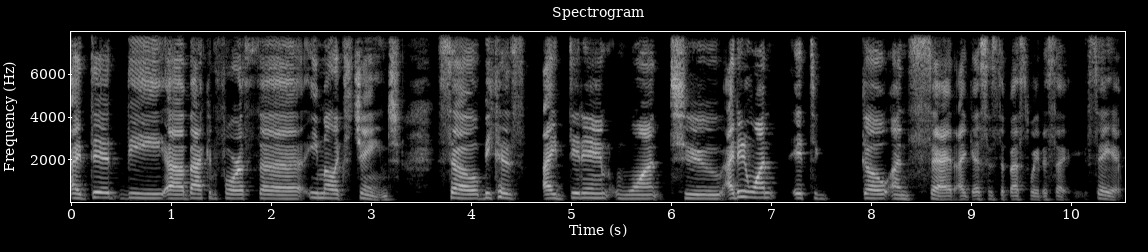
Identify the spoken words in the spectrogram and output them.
I did the uh, back and forth uh, email exchange. So because I didn't want to, I didn't want it to go unsaid. I guess is the best way to say say it.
